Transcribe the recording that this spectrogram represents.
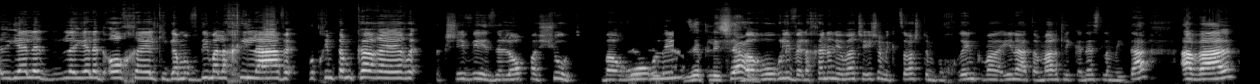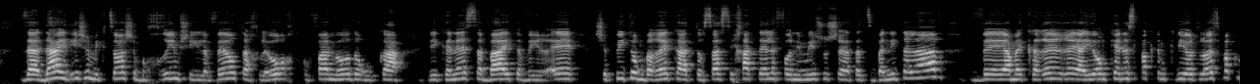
לילד, לילד אוכל כי גם עובדים על אכילה ופותחים את המקרר תקשיבי זה לא פשוט ברור לי, זה פלישה, ברור לי ולכן אני אומרת שאיש המקצוע שאתם בוחרים כבר הנה את אמרת להיכנס למיטה אבל זה עדיין איש המקצוע שבוחרים שילווה אותך לאורך תקופה מאוד ארוכה וייכנס הביתה ויראה שפתאום ברקע את עושה שיחת טלפון עם מישהו שאת עצבנית עליו והמקרר אה, היום כן הספקתם קניות, לא הספקתם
